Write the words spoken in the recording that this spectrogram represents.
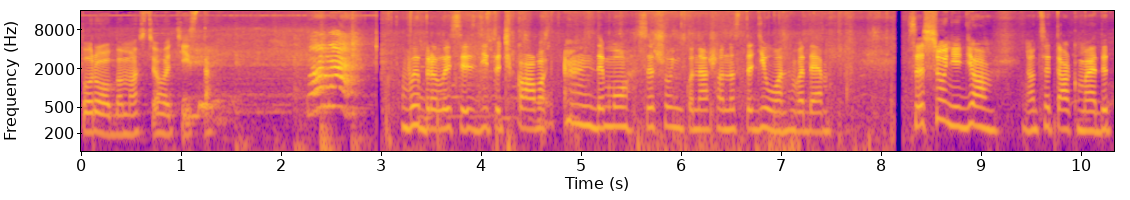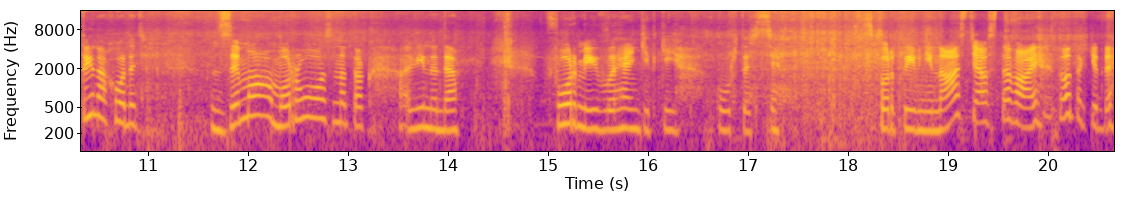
поробимо з цього тіста. Вибралися з діточками. Йдемо Сашуньку нашого на стадіон ведемо. Сашунь, йдемо. Оце так моя дитина ходить. Зима, морозно так, а він іде в формі і в легенькій такій курточці. Спортивній. Настя, вставай. Хто так іде?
